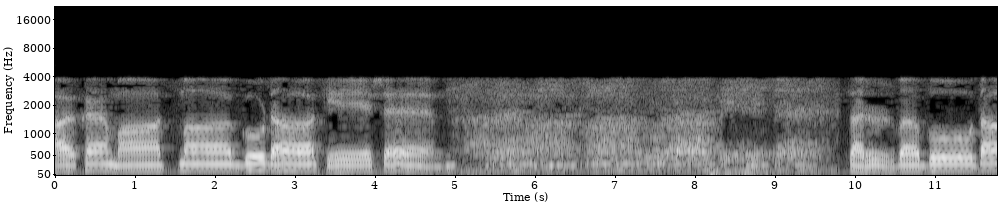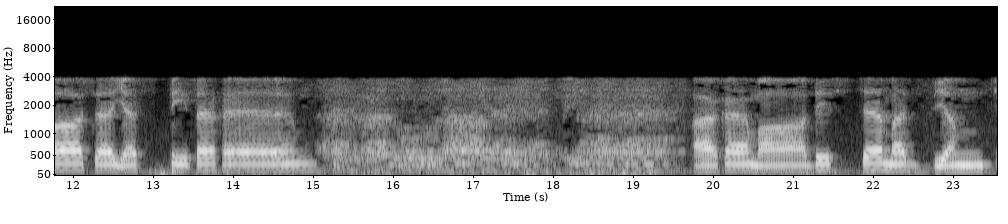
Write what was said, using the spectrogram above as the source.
अहमात्मा गुडाकेश सर्वबोधाशयस्थितः अहमादिश्च मद्यं च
